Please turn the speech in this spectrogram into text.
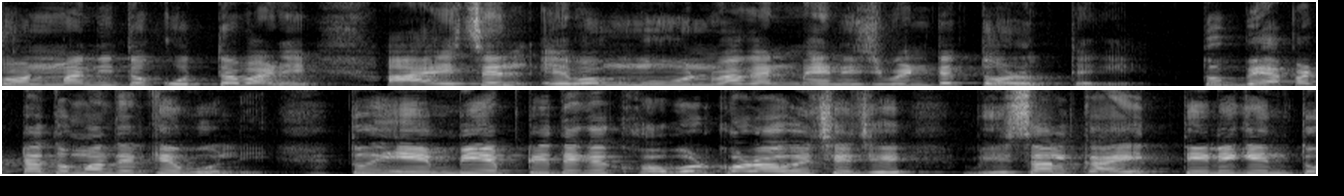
সম্মানিত করতে পারে আইএসএল এবং মোহনবাগান ম্যানেজমেন্টের তরফ থেকে। তো ব্যাপারটা তোমাদেরকে বলি, তো এমবিএফটি থেকে খবর করা হয়েছে যে ভিশাল কাইত তিনি কিন্তু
